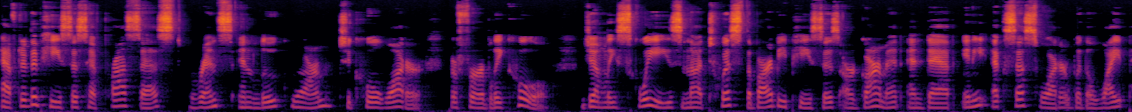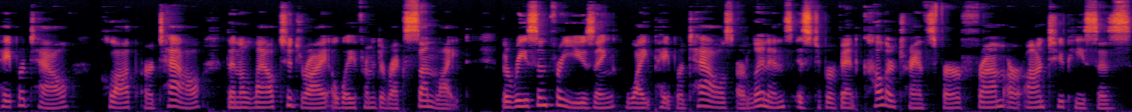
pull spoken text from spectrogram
After the pieces have processed, rinse in lukewarm to cool water, preferably cool. Gently squeeze, not twist the Barbie pieces or garment and dab any excess water with a white paper towel, cloth, or towel, then allow to dry away from direct sunlight. The reason for using white paper towels or linens is to prevent color transfer from or onto pieces.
